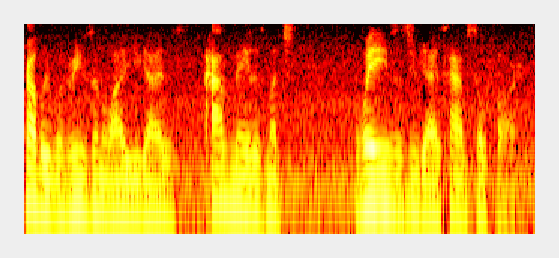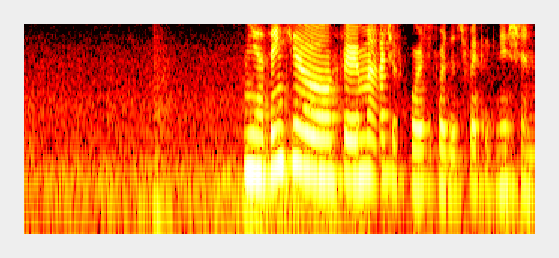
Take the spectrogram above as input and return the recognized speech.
probably the reason why you guys have made as much waves as you guys have so far. Yeah, thank you very much, of course, for this recognition.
